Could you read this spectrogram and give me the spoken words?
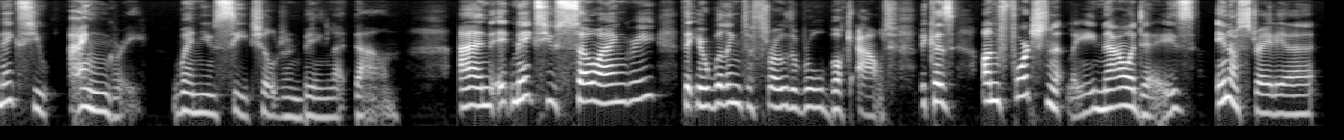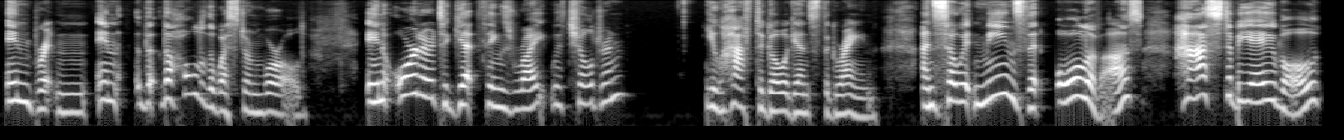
makes you angry when you see children being let down. And it makes you so angry that you're willing to throw the rule book out. Because unfortunately, nowadays, in Australia, in Britain, in the, the whole of the Western world, in order to get things right with children, you have to go against the grain. And so it means that all of us has to be able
